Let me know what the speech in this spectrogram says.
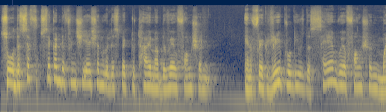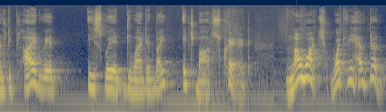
So the second differentiation with respect to time of the wave function in fact reproduce the same wave function multiplied with e squared divided by h bar squared. Now watch what we have done.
